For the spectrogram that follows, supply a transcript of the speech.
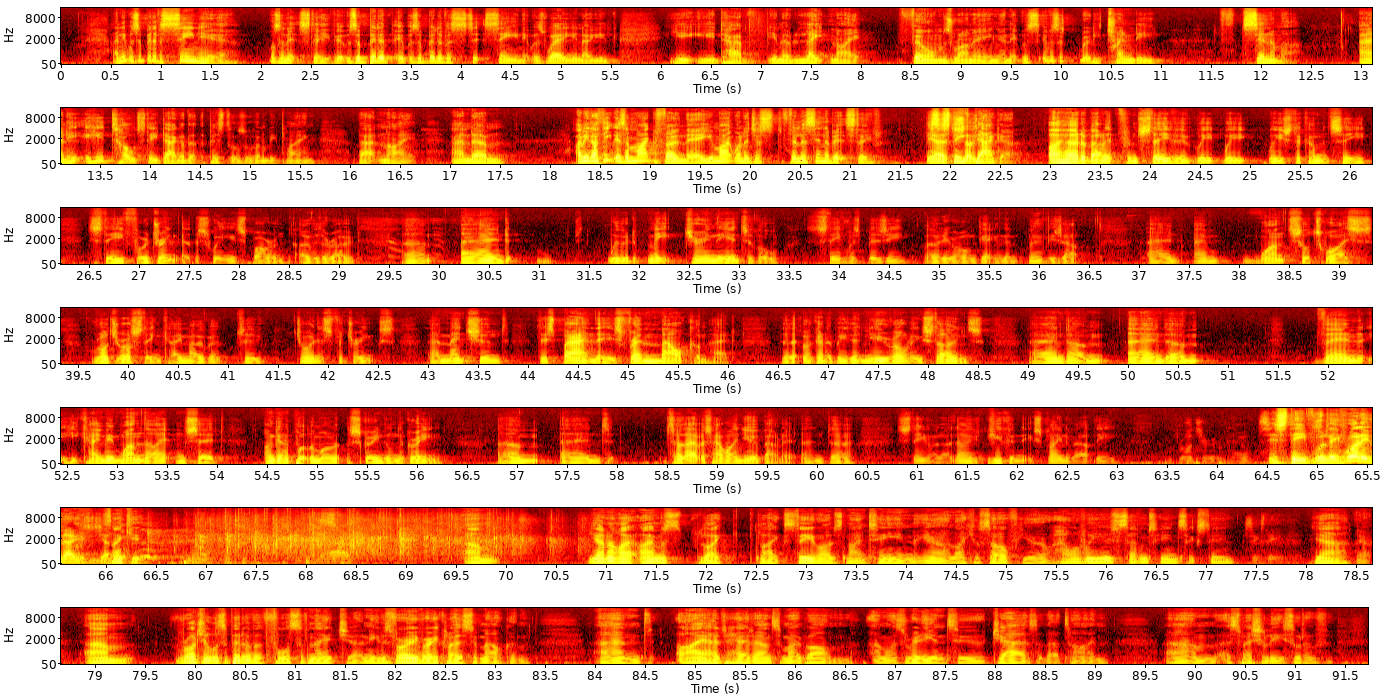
And it was a bit of a scene here, wasn't it, Steve? It was a bit of it was a bit of a scene. It was where you know you, you you'd have you know late night films running, and it was it was a really trendy cinema. And he he'd told Steve Dagger that the Pistols were going to be playing that night. And um, I mean, I think there's a microphone there. You might want to just fill us in a bit, Steve. This is Steve so Dagger. I heard about it from Steve. We, we, we used to come and see Steve for a drink at the Swinging Sporran over the road. Um, and we would meet during the interval. Steve was busy earlier on getting the movies up. And, and once or twice, Roger Austin came over to join us for drinks and mentioned this band that his friend Malcolm had that were going to be the new Rolling Stones. And, um, and um, then he came in one night and said, I'm going to put them on at the screen on the green. Um, and so that was how I knew about it. And uh, Steve, I don't know, you can explain about the Roger and how. This is Steve Woolley. Steve Woolley, ladies and gentlemen. Thank you. Um, yeah, no, I, I was like like Steve. I was 19, you know, like yourself, you know, how old were you? 17, 16? 16. Yeah. Yeah. Um, Roger was a bit of a force of nature, and he was very, very close to Malcolm. And I had hair down to my bum and was really into jazz at that time, um, especially sort of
